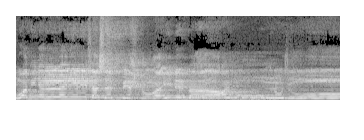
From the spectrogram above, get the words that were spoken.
ومن الليل فسبح وإدبار النجوم.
